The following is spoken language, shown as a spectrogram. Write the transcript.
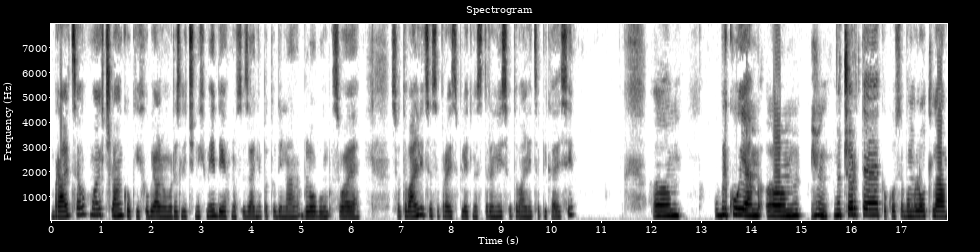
bralcev mojih člankov, ki jih objavljam v različnih medijih, no se zadnje pa tudi na blogu svoje svetovalnice, se pravi spletne strani svetovalnice.si. Um, oblikujem um, načrte, kako se bom lotila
